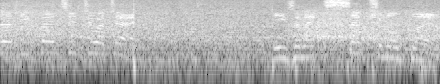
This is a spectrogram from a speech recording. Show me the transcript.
turn defence into attack. He's an exceptional player.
